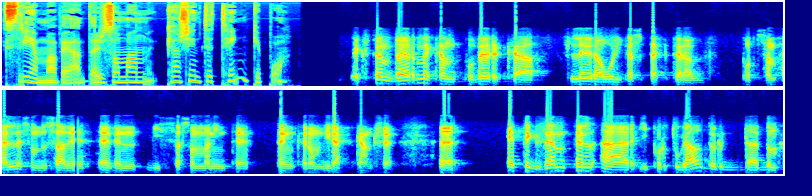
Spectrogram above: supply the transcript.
extrema väder som man kanske inte tänker på? Extrem värme kan påverka flera olika aspekter av vårt samhälle, som du sa, även vissa som man inte tänker om direkt kanske. Ett exempel är i Portugal där de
